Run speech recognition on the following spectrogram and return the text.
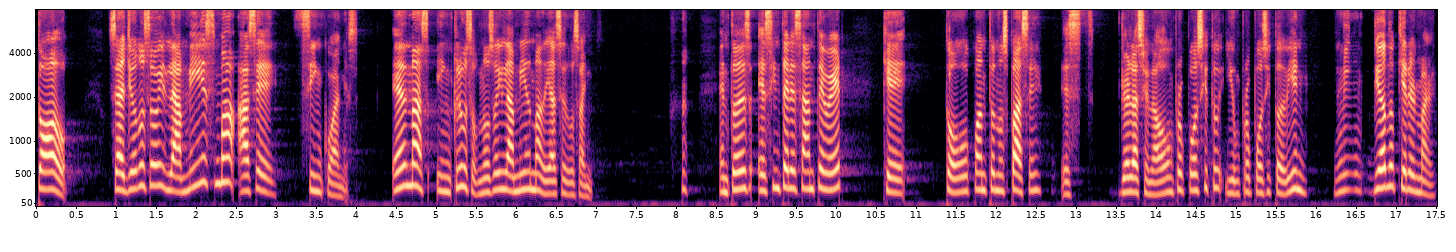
Todo. O sea, yo no soy la misma hace cinco años. Es más, incluso no soy la misma de hace dos años. Entonces, es interesante ver que todo cuanto nos pase es relacionado a un propósito y un propósito de bien. Dios no quiere el mal.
